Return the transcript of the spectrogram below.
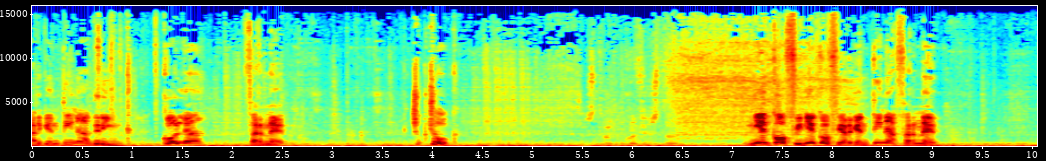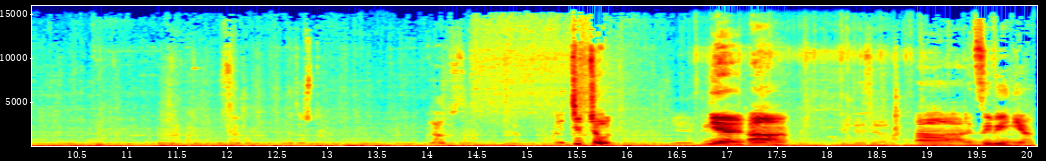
Argentina drink, cola, Fernet. Chuk chuk. Nie coffee, nie coffee, Argentina, Fernet. Чуть-чуть. Nie, a. A, Zivinia.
